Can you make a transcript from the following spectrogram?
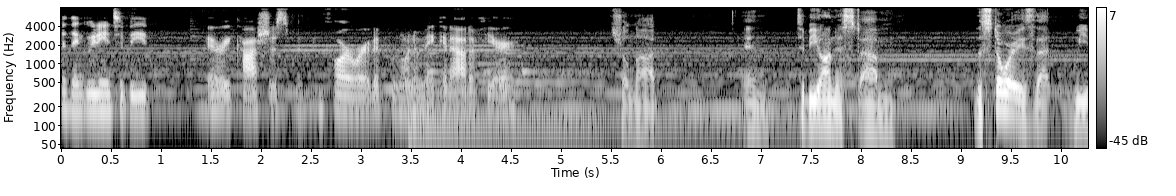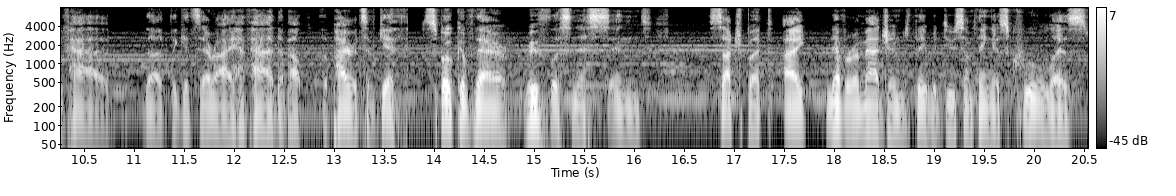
I think we need to be very cautious moving forward if we want to make it out of here. She'll nod. And to be honest, um, the stories that we've had, the, the Githzerai have had about the pirates of Gith, spoke of their ruthlessness and such, but I never imagined they would do something as cruel as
